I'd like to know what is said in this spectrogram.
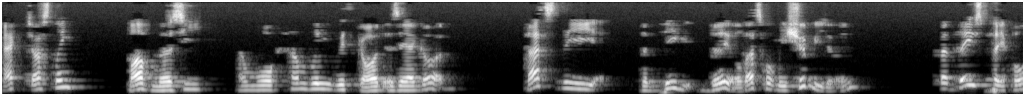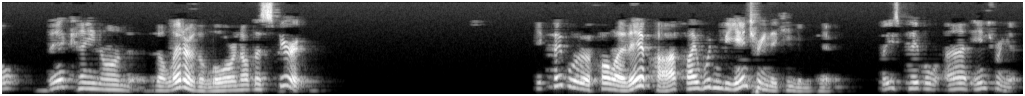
act justly, love mercy, and walk humbly with God as our God. That's the, the big deal. That's what we should be doing. But these people, they're keen on the letter of the law and not the spirit. If people were to follow their path, they wouldn't be entering the kingdom of heaven. These people aren't entering it.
